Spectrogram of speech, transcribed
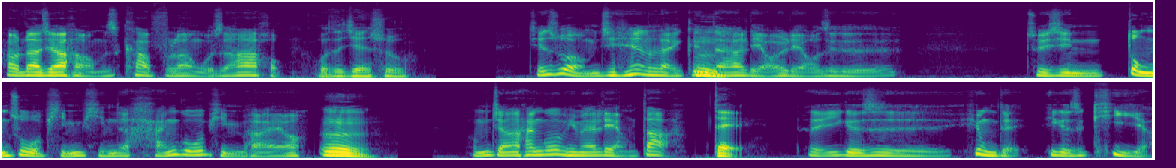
Hello，大家好，我们是卡弗朗，我是阿红，我是坚叔。坚叔啊，我们今天来跟大家聊一聊这个最近动作频频的韩国品牌哦。嗯，我们讲的韩国品牌两大，对，一个是 Hyundai，一个是 Kia，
